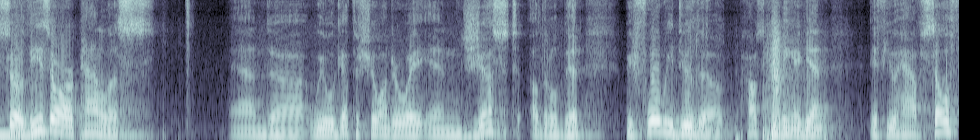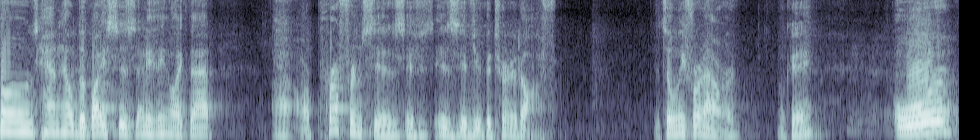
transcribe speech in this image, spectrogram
So these are our panelists, and uh, we will get the show underway in just a little bit. Before we do though, housekeeping again, if you have cell phones, handheld devices, anything like that, uh, our preference is if, is if you could turn it off. It's only for an hour, okay? Or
